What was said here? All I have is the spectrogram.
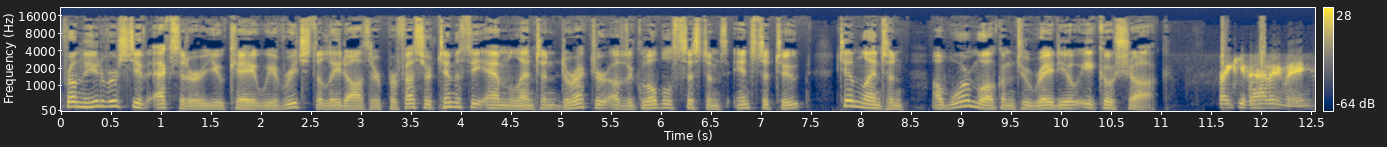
From the University of Exeter, UK, we have reached the lead author, Professor Timothy M. Lenton, Director of the Global Systems Institute. Tim Lenton, a warm welcome to Radio EcoShock. Thank you for having me.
